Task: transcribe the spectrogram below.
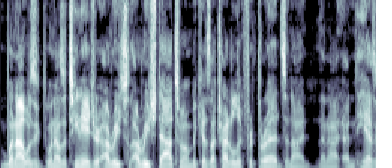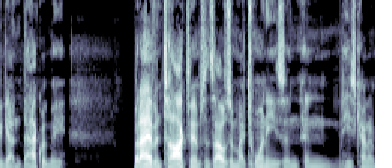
when I was when I was a teenager, I reached I reached out to him because I tried to look for threads and I and I and he hasn't gotten back with me. But I haven't talked to him since I was in my twenties, and and he's kind of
